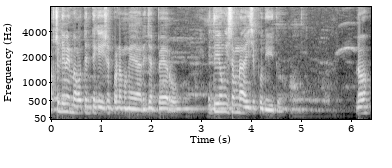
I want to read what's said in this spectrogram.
Actually, may mga authentication pa na mangyayari dyan, pero ito yung isang naisip ko dito. No?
